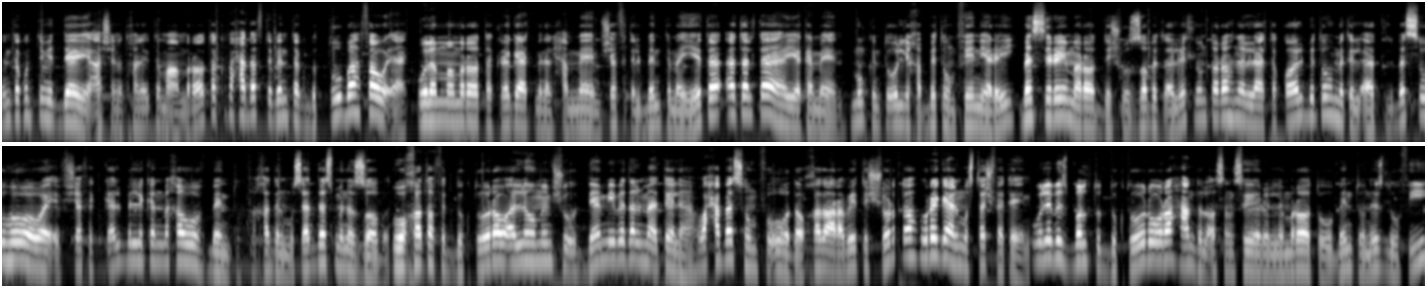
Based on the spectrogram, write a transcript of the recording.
أنت كنت متضايق عشان اتخانقت مع مراتك فحدفت بنتك بالطوبة فوقعت. ولما مراتك رجعت من الحمام شافت البنت ميتة قتلتها هي كمان. ممكن تقول لي خبيتهم فين يا ري؟ بس ري ما ردش والظابط قالت له انت رهن الاعتقال بتهمة القتل. بس وهو واقف شاف الكلب اللي كان مخوف بنته فخد المسدس من الظابط. وخطف الدكتورة وقال لهم امشوا قدامي بدل ما اقتلها. وحبسهم في أوضة وخد عربية الشرطة ورجع المستشفى تاني. ولبس بلطو الدكتور وراح عند الأسانسير اللي مراته وبنته نزلوا فيه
